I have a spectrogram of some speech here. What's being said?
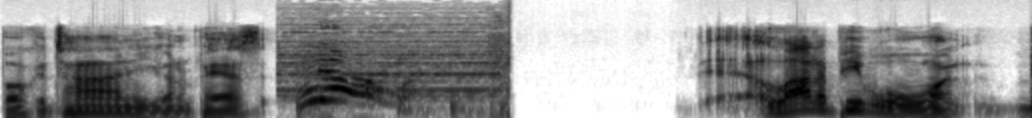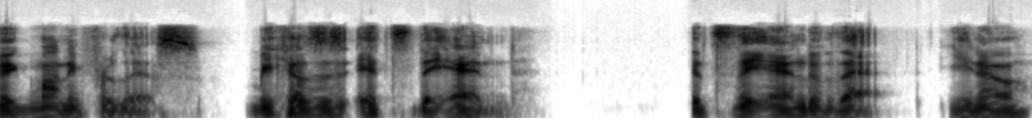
Bo Katan. You're going to pass. No! A lot of people will want big money for this because it's the end. It's the end of that, you know?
